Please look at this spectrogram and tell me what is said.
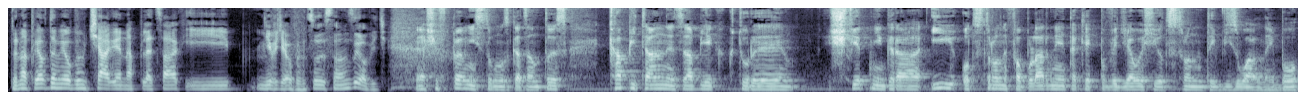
to naprawdę miałbym ciary na plecach i nie wiedziałbym, co ze sobą zrobić. Ja się w pełni z tobą zgadzam. To jest kapitalny zabieg, który świetnie gra i od strony fabularnej, tak jak powiedziałeś, i od strony tej wizualnej, bo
